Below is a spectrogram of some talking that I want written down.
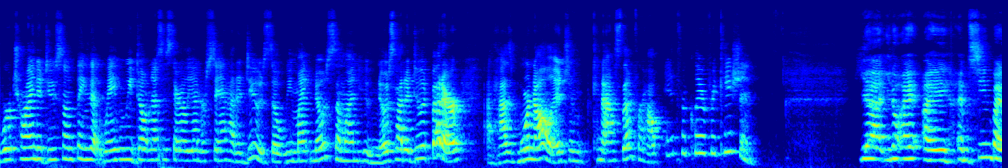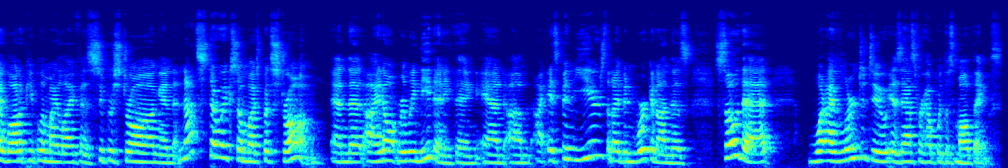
we're trying to do something that maybe we don't necessarily understand how to do. So we might know someone who knows how to do it better and has more knowledge and can ask them for help and for clarification. Yeah, you know, I, I am seen by a lot of people in my life as super strong and not stoic so much, but strong, and that I don't really need anything. And um, I, it's been years that I've been working on this so that what I've learned to do is ask for help with the small things.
